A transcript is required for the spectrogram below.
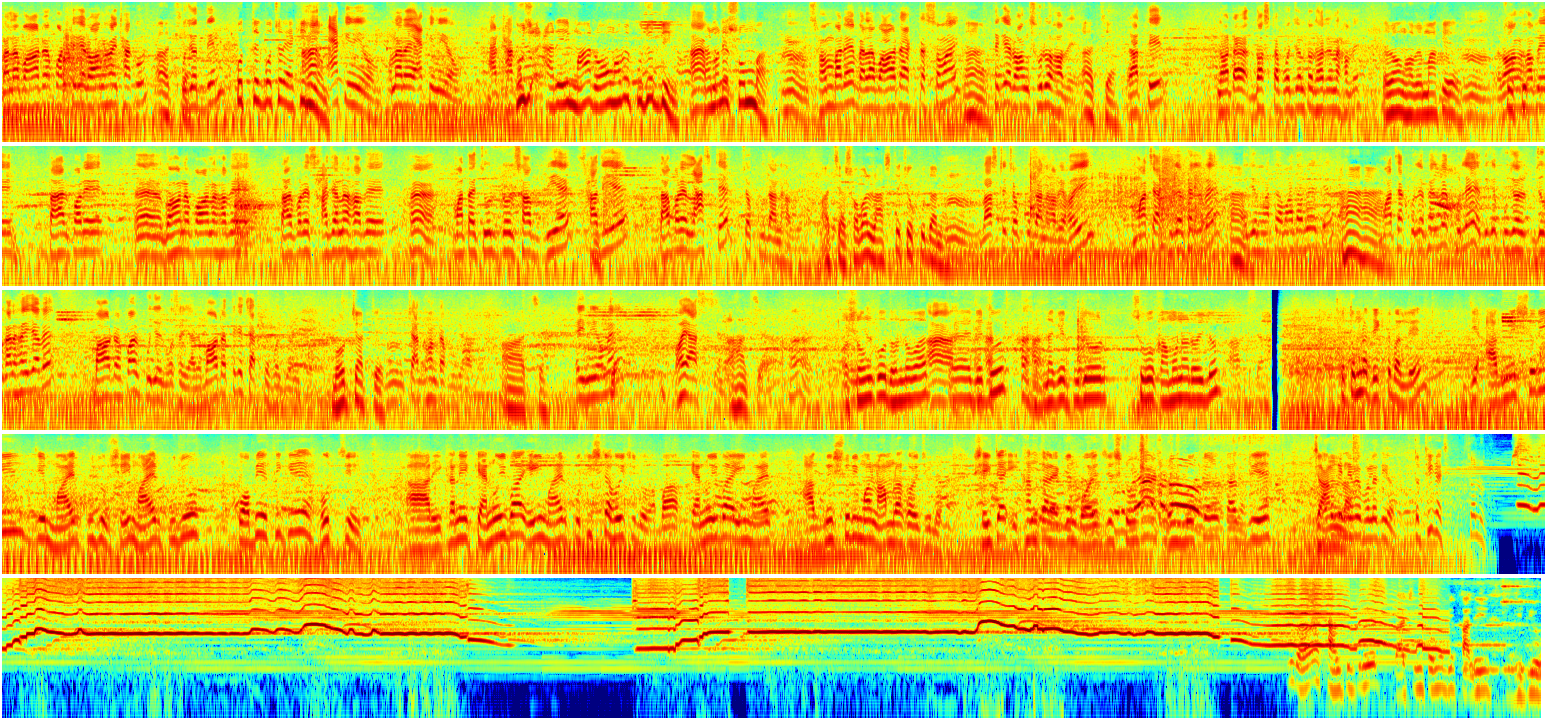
বেলা বারোটার পর থেকে রং হয় ঠাকুর আচ্ছা। পুজোর দিন। প্রত্যেক বছর একই হ্যাঁ, নিয়ম? একই নিয়ম ওনারা একই নিয়ম। আর ঠাকুর আর এই মা রং হবে পুজোর দিন? তার মানে সোমবার? হুম সোমবারে বেলা বারোটা একটার সময় থেকে রং শুরু হবে। আচ্ছা। রাত্রি নটা দশটা পর্যন্ত ধরেন হবে রং হবে মাকে হুম, রং হবে তারপরে গহনা পরানো হবে তারপরে সাজানো হবে হ্যাঁ মাথায় চুল টুল সব দিয়ে সাজিয়ে তারপরে লাস্টে চক্ষুদান হবে আচ্ছা সবার লাস্টে চক্ষুদান। হুম লাস্টে চক্ষুদান হবে হয়েই মাচা খুলে ফেলবে হ্যাঁ। ওই যে মাচা বাঁধা রয়েছে হ্যাঁ হ্যাঁ মাচা খুলে ফেলবে খুলে এদিকে পুজোর জোগাড় হয়ে যাবে বারোটার পর পুজোয় বসে যাবে বারোটার থেকে চারটে পর্যন্ত। ভোর চারটে? হুম, চার ঘণ্টা পুজো হবে। আচ্ছা। এই নিয়মে হয়ে আসছে। আচ্ছা। হ্যাঁ। অসংখ্য ধন্যবাদ আহ। আহ, আপনাকে পুজোর শুভ কামনা রইল। আচ্ছা। তো তোমরা দেখতে পারলে যে আগ্নেশ্বরী যে মায়ের পুজো সেই মায়ের পুজো কবে থেকে হচ্ছে? আর এখানে কেনই বা এই মায়ের প্রতিষ্ঠা হয়েছিল বা কেনই বা এই মায়ের আগ্নেশ্বরী মা নাম রাখা হয়েছিল। সেইটা এখানকার একজন বয়োজ্যেষ্ঠ লোকের কাছ দিয়ে জানলাম। বলে দিও। তো ঠিক আছে চলুন। শান্তিপুরের প্রাচীনতম যে কালীর ভিডিও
